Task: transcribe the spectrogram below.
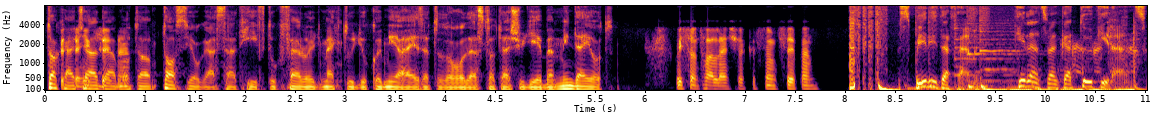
Takács Ádámot, a TASZ jogászát hívtuk fel, hogy megtudjuk, hogy mi a helyzet az oldáztatás ügyében. Minden jót! Viszont hallásra, köszönöm szépen! Spirit FM 92.9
